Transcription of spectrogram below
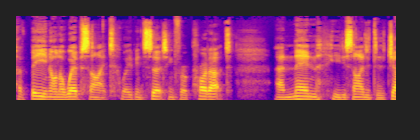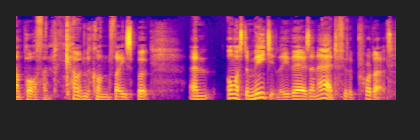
have been on a website where you've been searching for a product and then you decided to jump off and go and look on Facebook and almost immediately there's an ad for the product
